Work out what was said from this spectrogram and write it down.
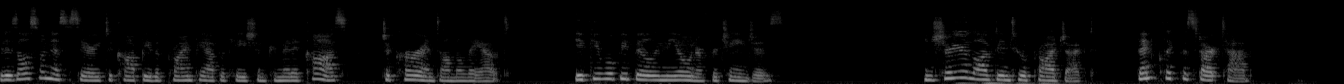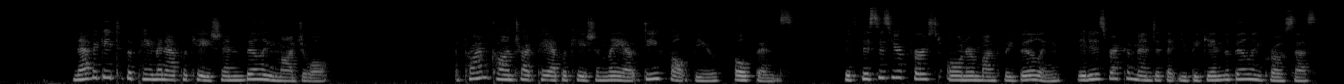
It is also necessary to copy the Prime Pay application committed cost to current on the layout, if you will be billing the owner for changes. Ensure you're logged into a project, then click the Start tab. Navigate to the Payment Application Billing module. The Prime Contract Pay Application Layout default view opens. If this is your first owner monthly billing, it is recommended that you begin the billing process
